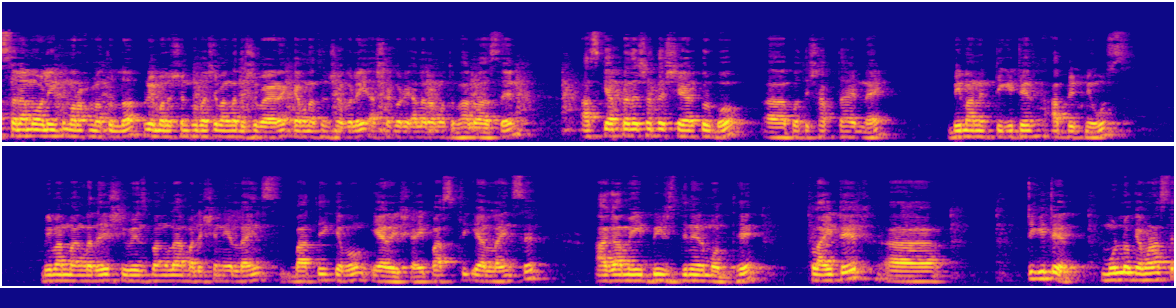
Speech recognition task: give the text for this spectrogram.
আসসালামু আলাইকুম রহমতুল্লাহ। প্রেমালেশন প্রবাসী বাংলাদেশি ভাইয়েরা, কেমন আছেন সকলেই? আশা করি আল্লাহর মতো ভালো আছেন। আজকে আপনাদের সাথে শেয়ার করব প্রতি সপ্তাহের ন্যায় বিমানের টিকিটের update news Biman Bangladesh US Bangla, Malaysian airlines, Batik এবং এয়ার এশিয়া, এই পাঁচটি এয়ারলাইন্সের আগামী বিশ দিনের মধ্যে ফ্লাইটের টিকিটের মূল্য কেমন আছে,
